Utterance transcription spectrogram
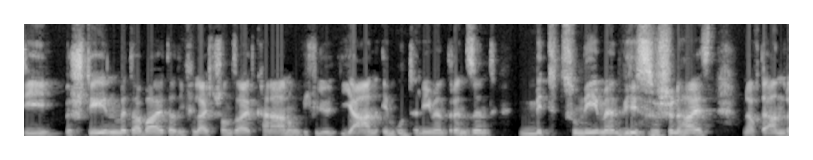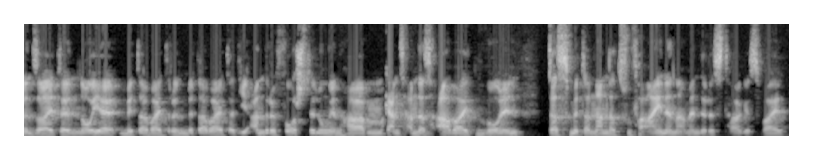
die bestehenden Mitarbeiter, die vielleicht schon seit, keine Ahnung, wie vielen Jahren im Unternehmen drin sind, mitzunehmen, wie es so schön heißt. Und auf der anderen Seite neue Mitarbeiterinnen und Mitarbeiter, die andere Vorstellungen haben, ganz anders arbeiten wollen, das miteinander zu vereinen am Ende des Tages, weil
